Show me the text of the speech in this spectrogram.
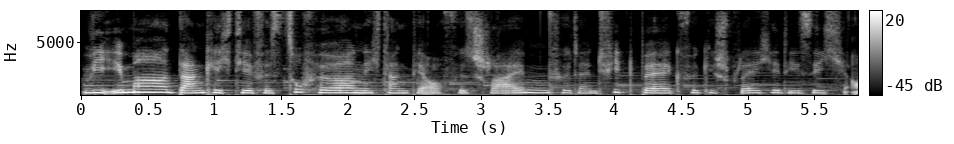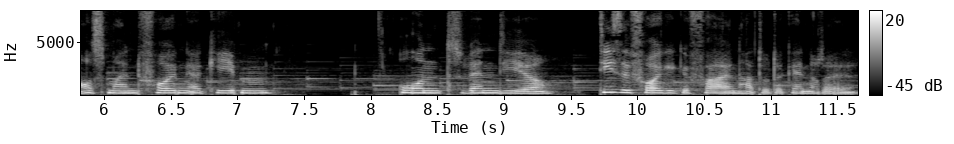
Wie immer danke ich dir fürs Zuhören. Ich danke dir auch fürs Schreiben, für dein Feedback, für Gespräche, die sich aus meinen Folgen ergeben. Und wenn dir diese Folge gefallen hat oder generell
